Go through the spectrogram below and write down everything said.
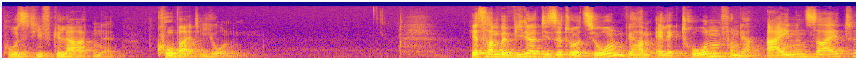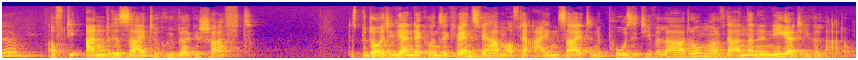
positiv geladene Kobaltionen. Jetzt haben wir wieder die Situation, wir haben Elektronen von der einen Seite auf die andere Seite rüber geschafft. Das bedeutet ja in der Konsequenz, wir haben auf der einen Seite eine positive Ladung und auf der anderen eine negative Ladung.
